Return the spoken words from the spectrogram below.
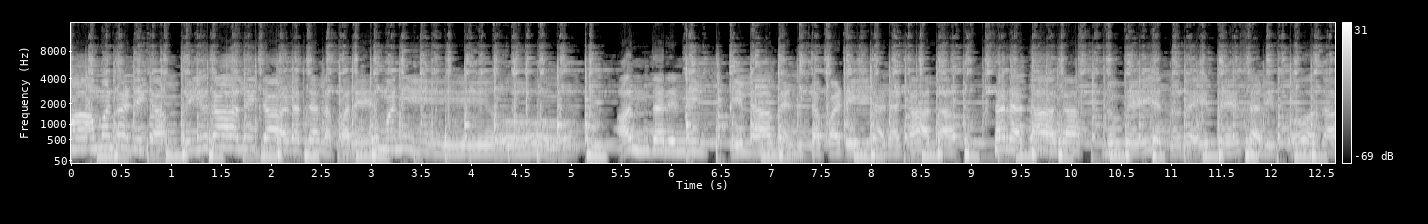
మామ నడిగా ప్రియురాలి జాడ తెలపరేమని ఓ అందరినీ ఇలా వెంటపడి అడగాల. సరదాగా నువ్వే ఎదురైతే సరిపోదా?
